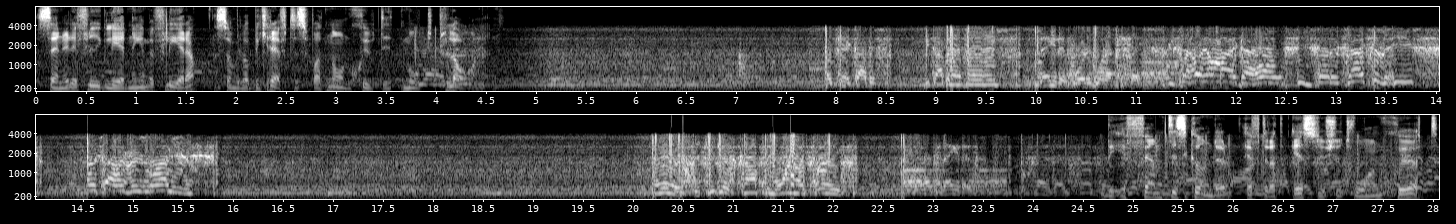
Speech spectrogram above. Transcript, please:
Sen är det flygledningen med flera som vill ha bekräftelse på att någon skjutit mot planen. Negative, where did one I'm sorry, oh my God, she's headed back to the east. No television on you. Did you just copy 103? Det är 50 sekunder efter att Su-22 sköt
